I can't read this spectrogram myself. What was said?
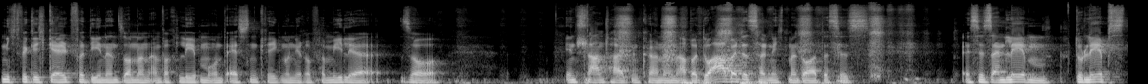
nicht wirklich Geld verdienen, sondern einfach leben und Essen kriegen und ihre Familie so instand halten können. Aber du arbeitest halt nicht mehr dort. Es ist, es ist ein Leben. Du lebst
